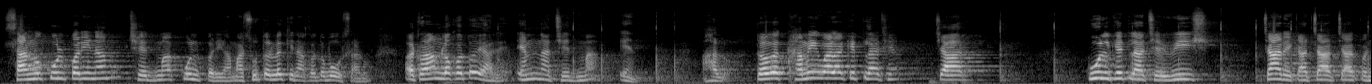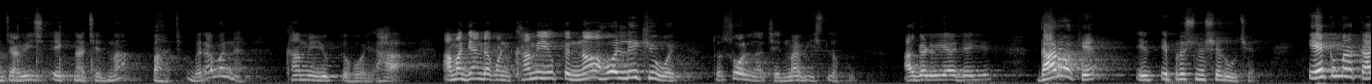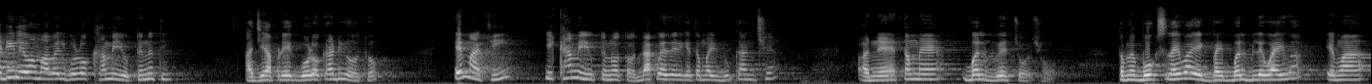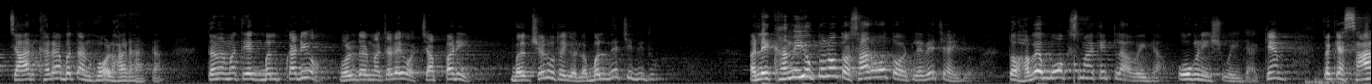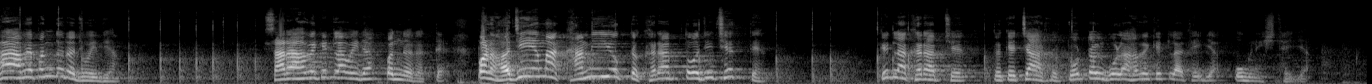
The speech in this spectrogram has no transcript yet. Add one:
સાનુકૂળ પરિણામ? છેદમાં કુલ પરિણામ. આ સૂત્ર લખી નાખો તો બહુ સારું. અથવા આમ લખો તોય હાલે. એમના છેદમાં એન હાલો. તો હવે ખામીવાળા કેટલા છે? ચાર. કુલ કેટલા છે? વીસ. ચાર એકા ચાર ચાર પંચાવીસ એકના છેદમાં પાંચ. બરાબર ને? ખામીયુક્ત હોય. હા. આમાં ધ્યાન રાખવાનું, ખામીયુક્ત ન હોય, લખ્યું હોય, તો સોળના છેદમાં વીસ લખવું. આગળ વ્યા જઈએ. ધારો કે એ એ પ્રશ્ન શરૂ છે. એકમાં કાઢી લેવામાં આવેલ ગોળો ખામીયુક્ત નથી. આજે આપણે એક ગોળો કાઢ્યો હતો. એમાંથી એ ખામીયુક્ત નહોતો. દાખલા તરીકે તમારી દુકાન છે અને તમે બલ્બ વેચો છો. તમે બોક્સ લાવ્યા, એક ભાઈ બલ્બ લેવા આવ્યા. એમાં ચાર ખરાબ હતા ને હોળ હારા હતા. તમે એમાંથી એક બલ્બ કાઢ્યો, હોલ્ડરમાં ચડાવ્યો, ચાપ પાડી બલ્બ શરૂ થઈ ગયો એટલે બલ્બ વેચી દીધો. એટલે ખામીયુક્ત નહોતો, સારો હતો એટલે વેચાઈ ગયો. તો હવે બોક્સમાં કેટલા વધ્યા ઓગણીસ વધ્યા કેમ? તો કે સારા હવે પંદર જ વધ્યા સારા હવે કેટલા વધ્યા પંદર જ તે. પણ હજી એમાં ખામીયુક્ત ખરાબ તો હજી છે જ તે. કેટલા ખરાબ છે? તો કે ચાર. તો ટોટલ ગોળા હવે કેટલા થઈ ગયા? ઓગણીસ થઈ ગયા.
